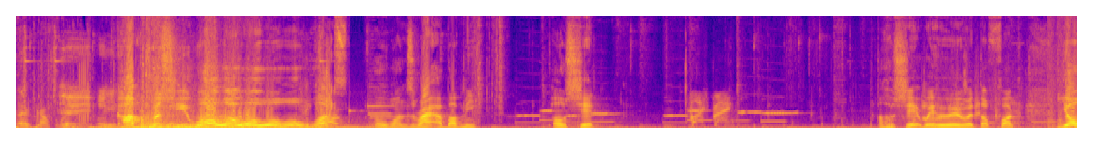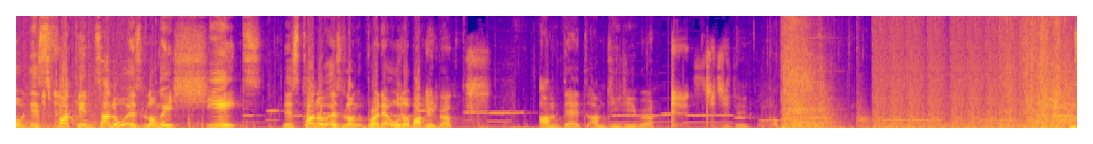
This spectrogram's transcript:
Uh, come push me. Come push you. Whoa, whoa, whoa, whoa, whoa. What? Oh, one's right above me. Oh, shit. Oh, shit. Wait, wait, wait. What the fuck? Yo, this fucking tunnel is long as shit. This tunnel is long. Bro, they're all above me, bro. I'm dead. I'm GG, bro. Yeah, it's GG, dude.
